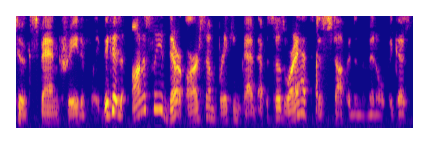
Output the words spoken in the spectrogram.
to expand creatively. Because honestly, there are some Breaking Bad episodes where I have to just stop it in the middle because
